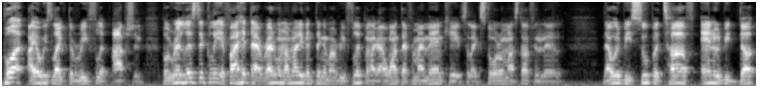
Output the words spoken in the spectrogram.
but I always like the reflip option. But realistically, if I hit that red one, I'm not even thinking about reflipping. Like, I want that for my man cave to, like, store all my stuff in there. That would be super tough, and it would be du-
